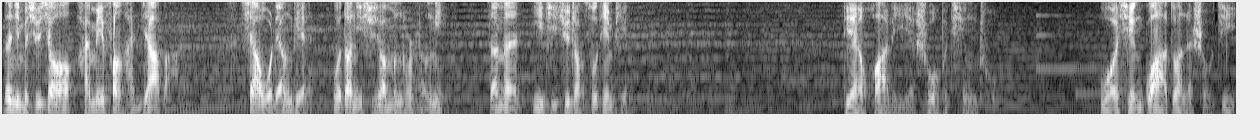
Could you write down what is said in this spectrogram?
那你们学校还没放寒假吧？下午两点，我到你学校门口等你，咱们一起去找苏天平。电话里也说不清楚，我先挂断了手机，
